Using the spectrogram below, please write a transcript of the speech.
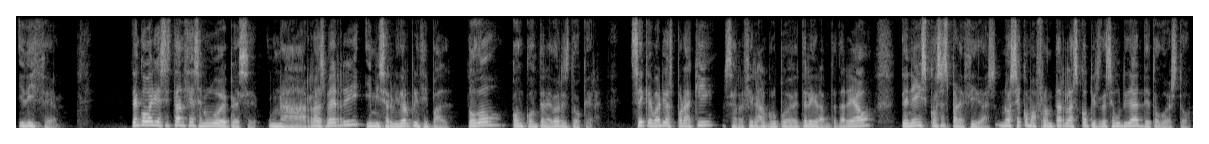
Y dice, tengo varias instancias en VPS, una Raspberry y mi servidor principal, todo con contenedores Docker. Sé que varios por aquí, se refiere al grupo de Telegram Tatareao, tenéis cosas parecidas. No sé cómo afrontar las copias de seguridad de todo esto.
